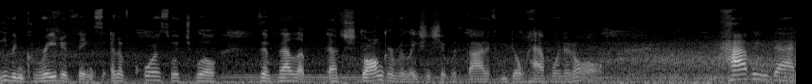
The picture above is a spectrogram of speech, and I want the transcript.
even greater things. And of course, which will develop a stronger relationship with God if you don't have one at all. Having that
